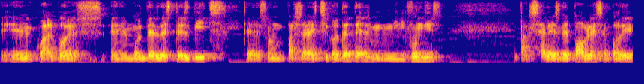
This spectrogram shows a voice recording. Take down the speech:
el qual pues, eh, moltes d'aquestes vits, que són parcel·les xicotetes, minifundis, parcel·les de poble, se pot dir,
